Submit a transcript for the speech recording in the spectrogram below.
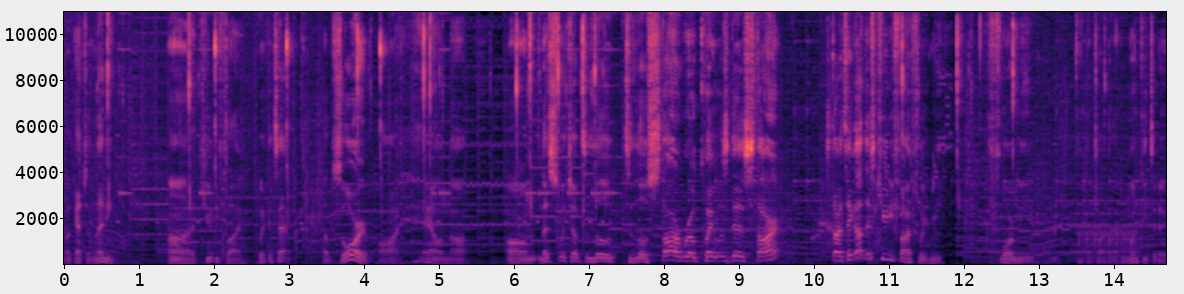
Look at your Lenny. Uh, Cutiefly. Quick attack. Absorb. Oh, hell no. Nah. Um, let's switch up to little to little Star real quick. What's good, Star? Star, take out this Cutiefly for me. Floor me. I'm fucking talking like a monkey today.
